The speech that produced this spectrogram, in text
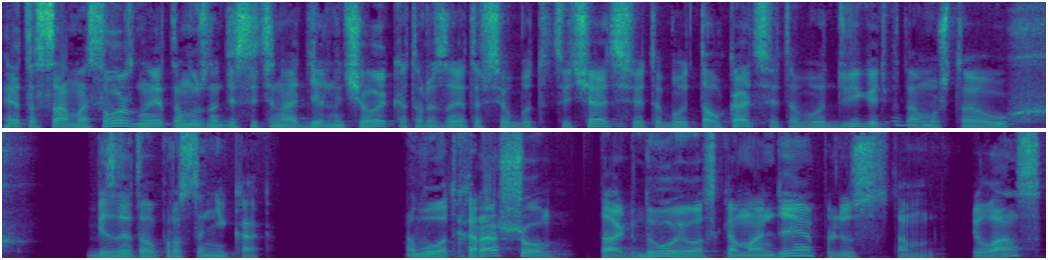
это самое сложное, это нужно действительно отдельный человек, который за это все будет отвечать, все это будет толкать, все это будет двигать, угу. потому что, ух, без этого просто никак. Вот, хорошо. Так, двое у вас в команде, плюс там фриланс,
